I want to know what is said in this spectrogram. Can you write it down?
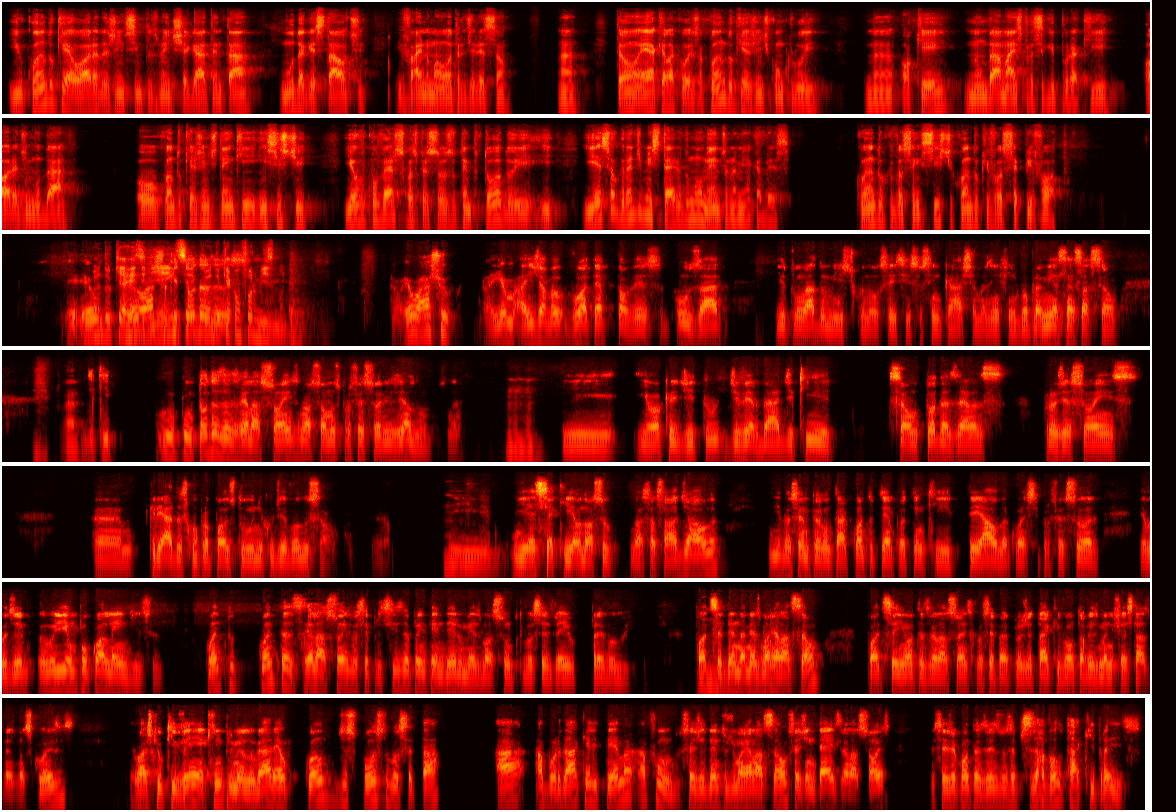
e quando que é hora da gente simplesmente chegar, tentar, muda a gestalt e vai numa outra direção. Né? Então, é aquela coisa, quando que a gente conclui, né, ok, não dá mais para seguir por aqui, hora de mudar, ou quanto que a gente tem que insistir. E eu converso com as pessoas o tempo todo, e, e, e esse é o grande mistério do momento na minha cabeça. Quando que você insiste, quando que você pivota. Eu, quando que é resiliência que quando que é conformismo. Né? Então, eu acho, aí, aí já vou, vou até talvez ousar ir para um lado místico, não sei se isso se encaixa, mas enfim, vou para a minha sensação claro. de que em, todas as relações nós somos professores e alunos, né? Uhum. E, e eu acredito de verdade que são todas elas projeções criadas com propósito único de evolução. Uhum. E, e, esse aqui é o nosso nossa sala de aula. E você me perguntar quanto tempo eu tenho que ter aula com esse professor, eu vou dizer, eu iria um pouco além disso. Quanto, quantas relações você precisa para entender o mesmo assunto que você veio para evoluir? Pode uhum. ser dentro da mesma relação, pode ser em outras relações que você vai projetar que vão talvez manifestar as mesmas coisas. Eu acho que o que vem aqui em primeiro lugar é o quão disposto você está a abordar aquele tema a fundo, seja dentro de uma relação, seja em 10 relações, seja quantas vezes você precisar voltar aqui para isso.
